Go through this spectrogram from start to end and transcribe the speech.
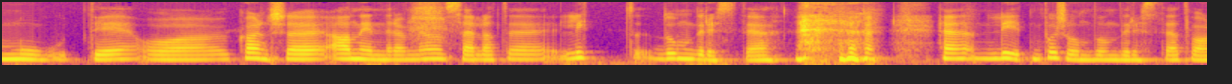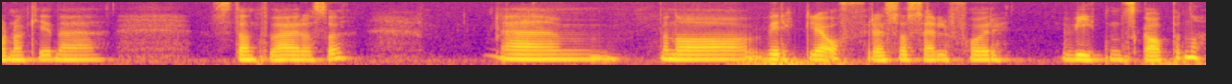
modig og kanskje Han innrømmer jo selv at det er litt dumdristige En liten porsjon dumdristighet var nok i det stuntet der også. Um, men å virkelig ofre seg selv for vitenskapen, da.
